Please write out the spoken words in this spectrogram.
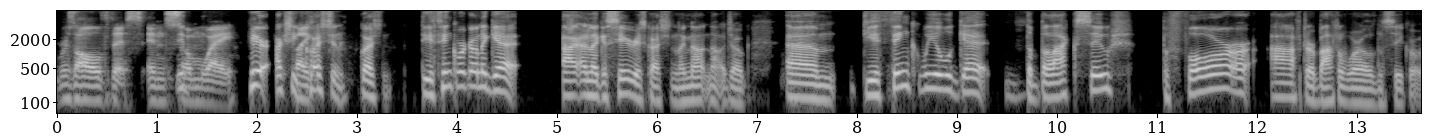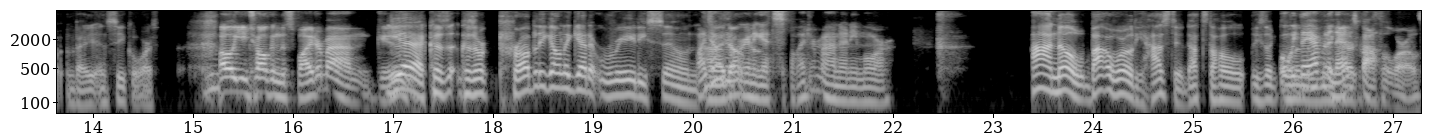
resolve this in some way. Here, actually, like- question, question. Do you think we're gonna get, uh, and like a serious question, like not not a joke? Um, do you think we will get the black suit before or after Battle World and Secret and Secret Wars? Oh, you talking the Spider-Man? Yeah, because because we're probably gonna get it really soon. I don't think we're gonna get Spider-Man anymore. Ah, no, Battle World. He has to. That's the whole. He's like. Oh, they the haven't announced characters. Battle World.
